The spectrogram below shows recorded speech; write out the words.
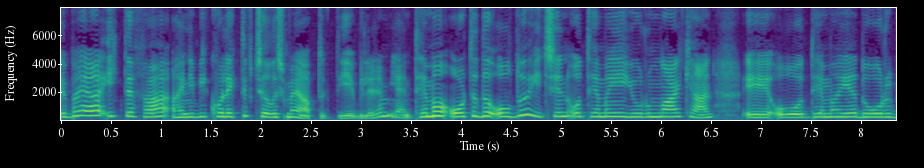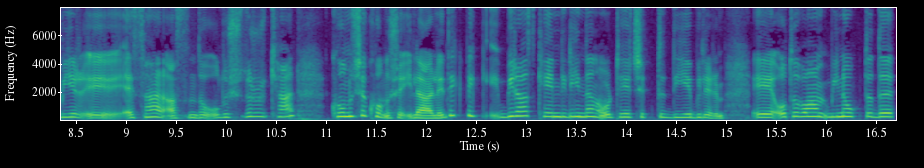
E, bayağı ilk defa hani bir kolektif çalışma yaptık diyebilirim. Yani tema ortada olduğu için o temayı yorumlarken, e, o temaya doğru bir e, eser aslında oluştururken konuşa konuşa ilerledik ve biraz kendiliğinden ortaya çıktı diyebilirim. E, otoban bir noktada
